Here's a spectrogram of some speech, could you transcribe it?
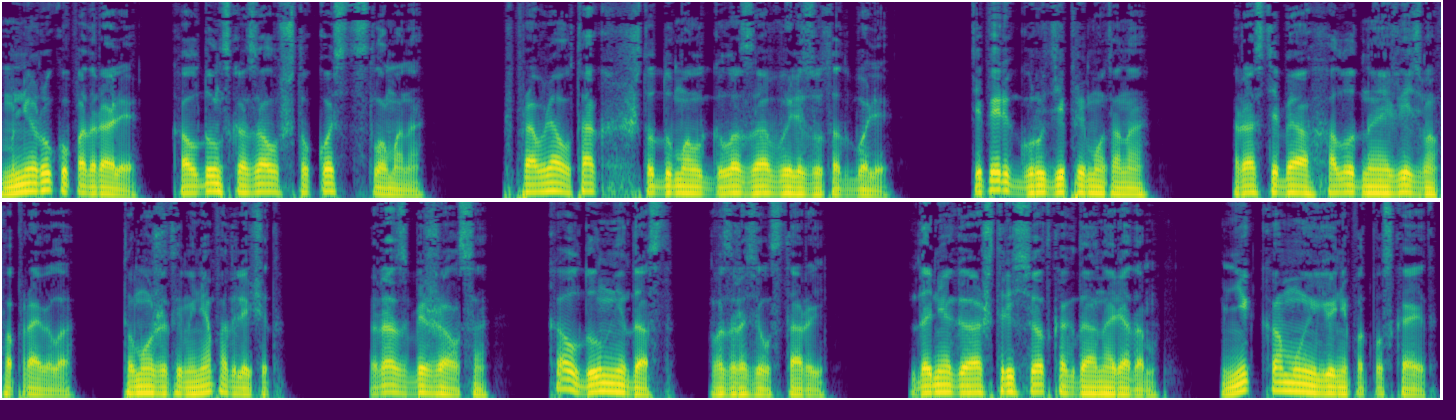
«Мне руку подрали. Колдун сказал, что кость сломана. Вправлял так, что думал, глаза вылезут от боли. Теперь к груди примотана. Раз тебя холодная ведьма поправила, то, может, и меня подлечит». «Разбежался. Колдун не даст», — возразил старый. «Да нега аж трясет, когда она рядом. Никому ее не подпускает.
